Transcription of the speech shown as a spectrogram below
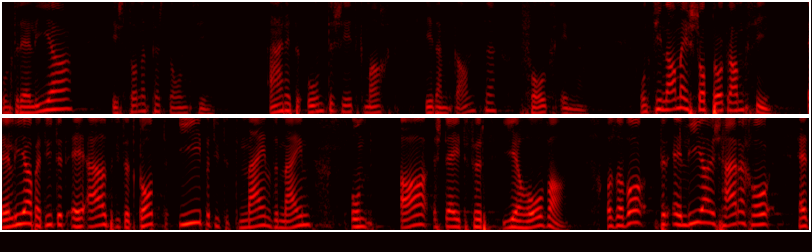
Und Elia war so eine Person. Er hat den Unterschied gemacht in dem ganzen Volk. Und sein Name war schon Programm. Elia bedeutet El, bedeutet Gott, I bedeutet mein oder mein und A steht für Jehova. Also wo der Elia ist hergekommen, hat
